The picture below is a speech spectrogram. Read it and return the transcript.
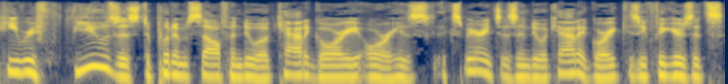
he refuses to put himself into a category or his experiences into a category because he figures it's,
